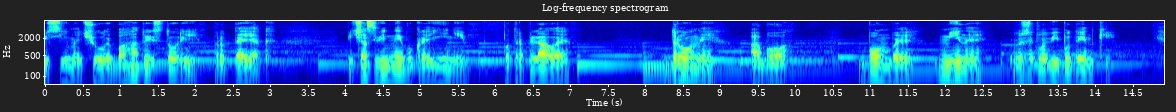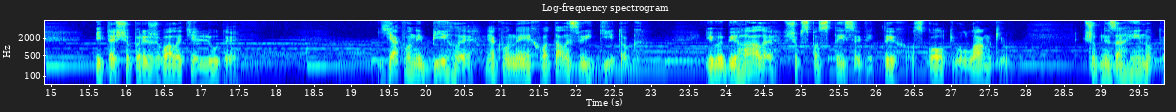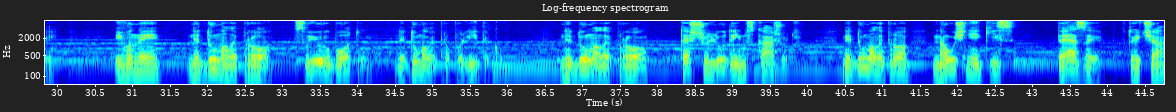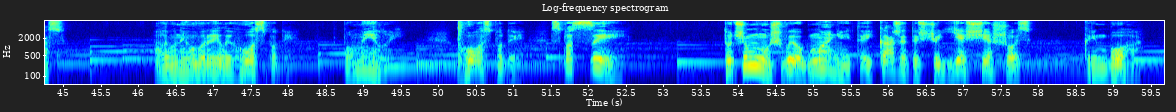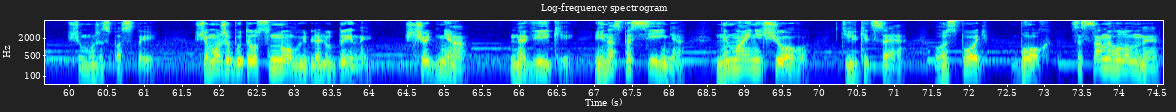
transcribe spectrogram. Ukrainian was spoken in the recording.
Усі ми чули багато історій про те, як під час війни в Україні потрапляли дрони або бомби, міни в житлові будинки. І те, що переживали ті люди, як вони бігли, як вони хватали своїх діток і вибігали, щоб спастися від тих осколків, уламків, щоб не загинути. І вони не думали про свою роботу, не думали про політику, не думали про те, що люди їм скажуть, не думали про научні якісь тези в той час. Але вони говорили: Господи, помилуй, Господи, спаси. То чому ж ви обманюєте і кажете, що є ще щось, крім Бога, що може спасти, що може бути основою для людини щодня, навіки і на спасіння? Немає нічого, тільки це, Господь Бог, це саме головне,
